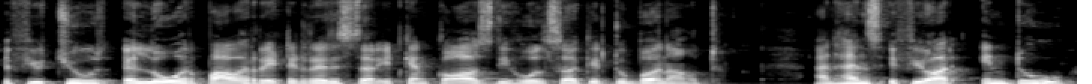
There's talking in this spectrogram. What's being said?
If you choose a lower power rated resistor, it can cause the whole circuit to burn out. And hence, if you are into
